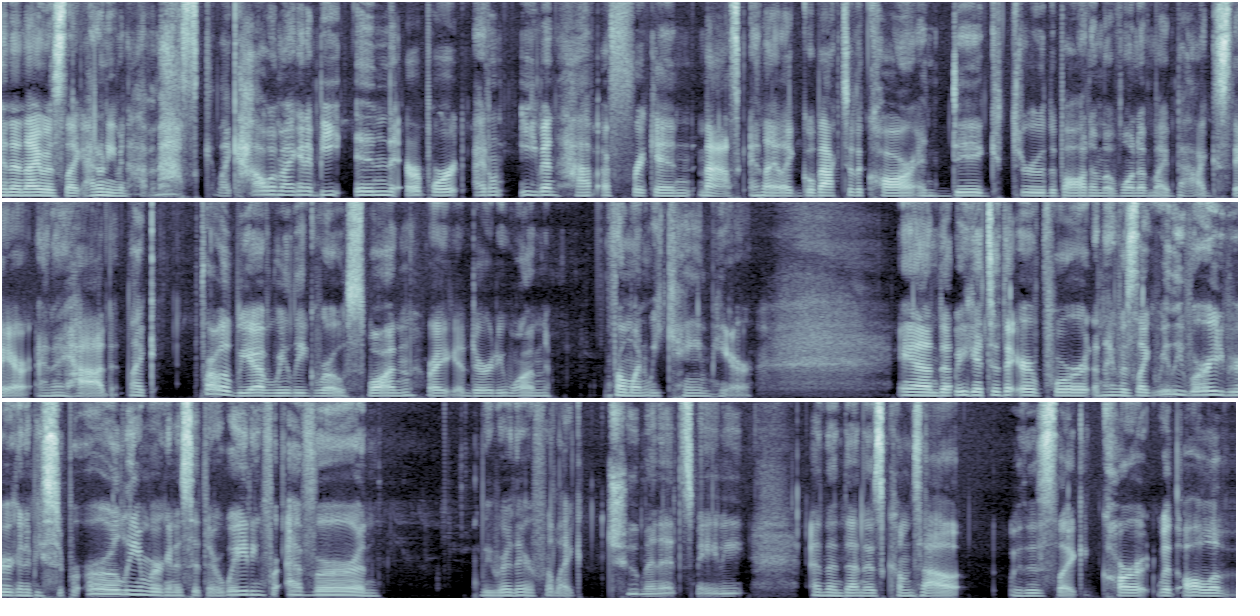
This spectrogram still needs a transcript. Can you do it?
and then I was like, I don't even have a mask. Like, how am I going to be in the airport? I don't even have a freaking mask. And I like go back to the car and dig through the bottom of one of my bags there. And I had like probably a really gross one, right? A dirty one from when we came here. And we get to the airport, and I was like really worried we were going to be super early and we are going to sit there waiting forever. And we were there for like two minutes, maybe. And then Dennis comes out with his like cart with all of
